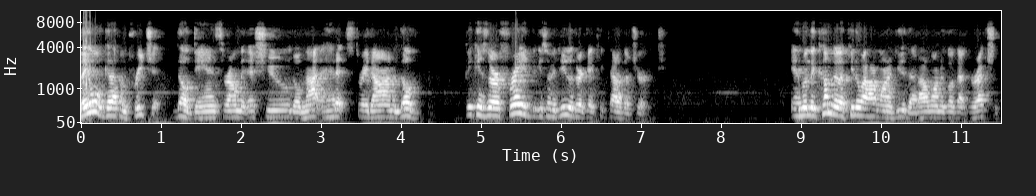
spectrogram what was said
they won't get up and preach it. They'll dance around the issue. They'll not head it straight on, and they'll because they're afraid. Because if they do, they'll get kicked out of their church. And when they come, they're like, you know what? I don't want to do that. I don't want to go that direction.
